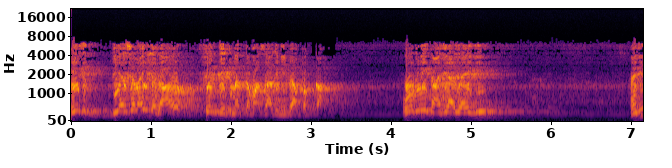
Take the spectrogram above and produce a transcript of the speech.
एक सलाई लगाओ, फिर देखना तमाशा अग्नि का वो अग्नि कहाँ से आ जाएगी? हाँ जी?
